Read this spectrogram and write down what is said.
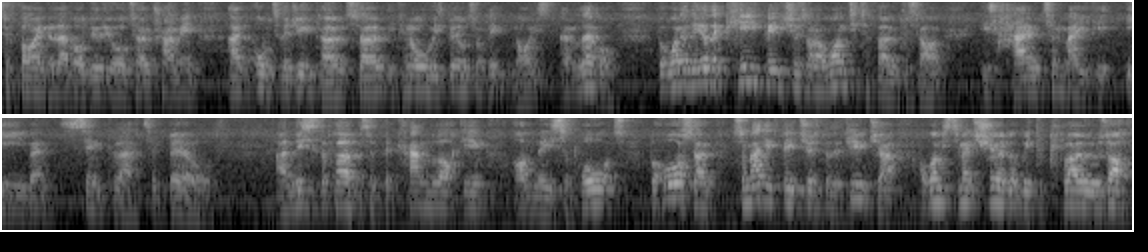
to find the level, do the auto tramming and alter the G-code so it can always build something nice and level. But one of the other key features that I wanted to focus on is how to make it even simpler to build. And this is the purpose of the cam locking on the supports, but also some added features for the future. I wanted to make sure that we could close off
